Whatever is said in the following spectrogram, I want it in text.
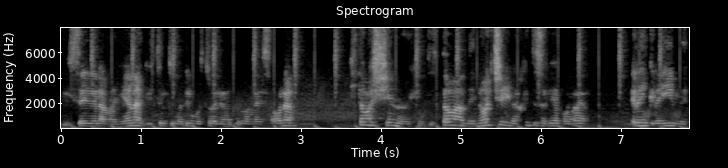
y 6 de la mañana, que este último tiempo estuve levantándome a esa hora, estaba lleno de gente, estaba de noche y la gente salía a correr, era increíble.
